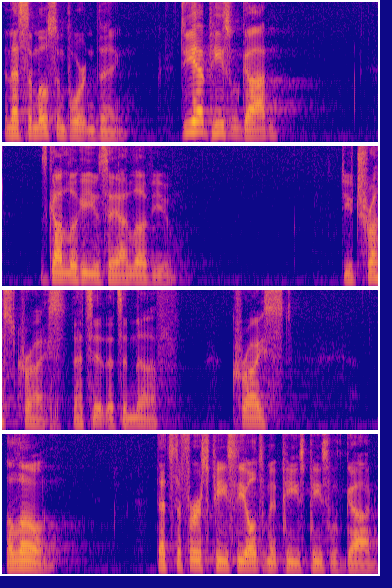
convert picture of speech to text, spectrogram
And that's the most important thing. Do you have peace with God? Does God look at you and say, I love you? Do you trust Christ? That's it, that's enough. Christ alone. That's the first piece, the ultimate peace, peace with God.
